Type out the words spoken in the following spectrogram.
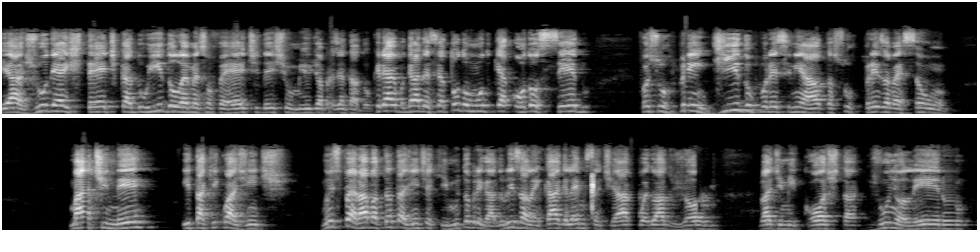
e ajudem a estética do ídolo Emerson Ferretti, deste humilde apresentador. Queria agradecer a todo mundo que acordou cedo, foi surpreendido por esse linha alta, surpresa versão matinê e está aqui com a gente. Não esperava tanta gente aqui. Muito obrigado. Luiz Alencar, Guilherme Santiago, Eduardo Jorge, Vladimir Costa, Júnior Leiro,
